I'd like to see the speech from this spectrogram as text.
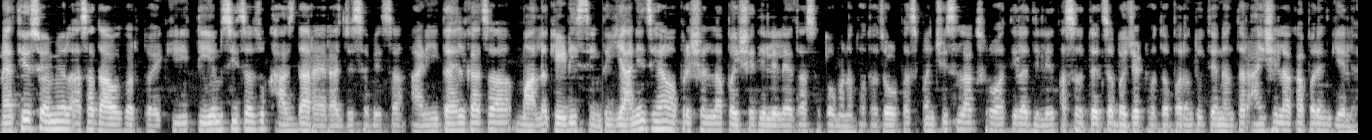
मॅथ्यू सॅम्युअल असा दावा करतोय की टीएमसी टीएमसीचा जो खासदार आहे राज्यसभेचा आणि तहलकाचा मालक केडी सिंग यानेच ह्या ऑपरेशनला पैसे दिलेले आहेत असं तो म्हणत होता. जवळपास पंचवीस लाख सुरुवातीला दिले असं त्याचं बजेट होतं परंतु ते नंतर ऐंशी लाखापर्यंत गेलंय.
